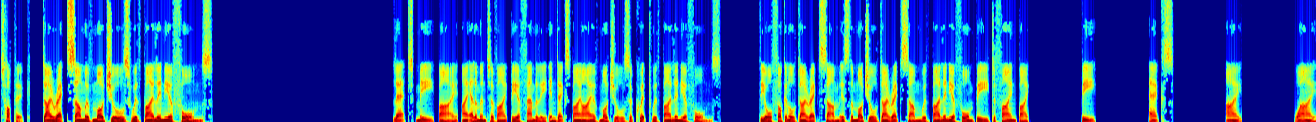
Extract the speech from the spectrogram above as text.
Topic. Direct sum of modules with bilinear forms Let me by I element of I be a family indexed by I of modules equipped with bilinear forms. The orthogonal direct sum is the module direct sum with bilinear form B defined by B x I y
